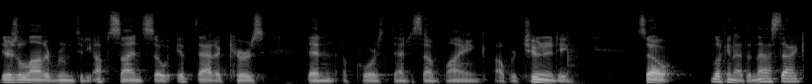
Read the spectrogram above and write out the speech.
There's a lot of room to the upside, so if that occurs, then of course that is a buying opportunity. So looking at the Nasdaq,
